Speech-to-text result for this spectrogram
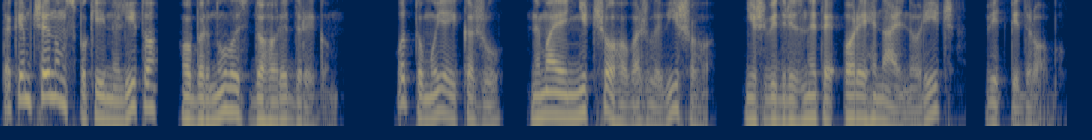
Таким чином, спокійне літо обернулось до гори дригом. От тому я й кажу немає нічого важливішого, ніж відрізнити оригінальну річ від підробу.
